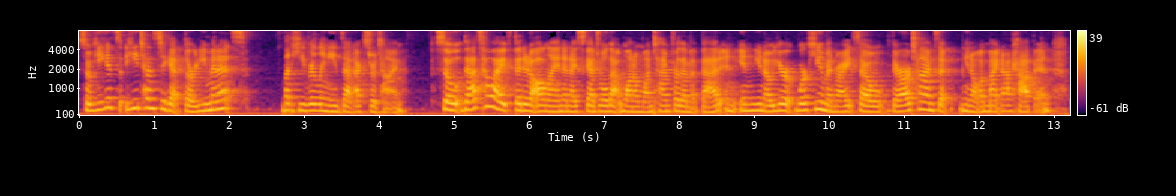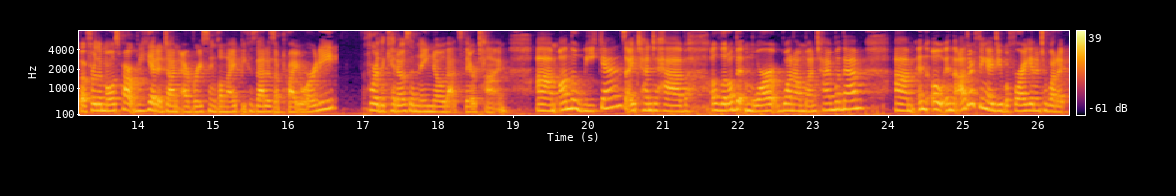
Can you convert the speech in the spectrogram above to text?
So he gets, he tends to get 30 minutes, but he really needs that extra time. So that's how I fit it all in and I schedule that one-on-one time for them at bed. And, and you know, you're we're human, right? So there are times that, you know, it might not happen. But for the most part, we get it done every single night because that is a priority. For the kiddos and they know that's their time. Um, on the weekends, I tend to have a little bit more one-on-one time with them. Um, and oh, and the other thing I do before I get into what I,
